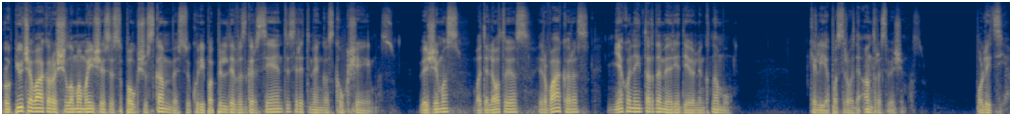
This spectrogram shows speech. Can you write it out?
Rūpiučio vakaro šiluma maišėsi su paukščių skambesiu, kurį papildė vis garsėjantis ritmingas kaukšėjimas. Vežimas, vadėliotojas ir vakaras nieko neįtardami rėdėjo link namų. Kelyje pasirodė antras vežimas. Policija.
